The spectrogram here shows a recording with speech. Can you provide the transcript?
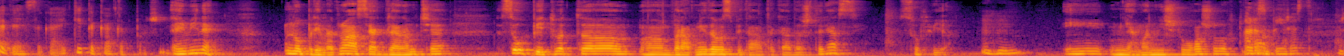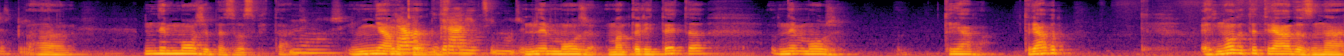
Е, де, сега и ти така като почнеш. Еми не. Но, примерно, аз сега гледам, че се опитват а, а, брат ми да възпитава така дъщеря си, София. Mm-hmm. И няма нищо лошо в това. Разбира се, разбира се. А, не може без възпитание. Не може. Няма Трябват граници, може би. Не може. Менталитета не може. Трябва. Трябва Едно дете трябва да знае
